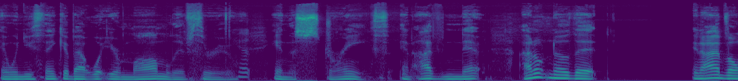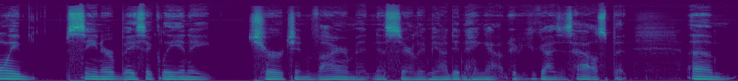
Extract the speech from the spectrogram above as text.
And when you think about what your mom lived through Yep. and the strength, and I've never, I don't know that, and I've only seen her basically in a church environment necessarily. I mean, I didn't hang out at your guys' house, but um,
